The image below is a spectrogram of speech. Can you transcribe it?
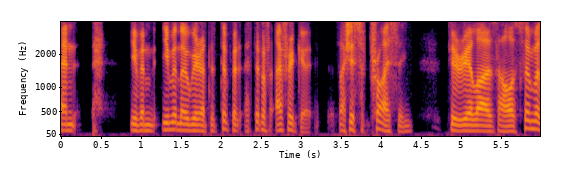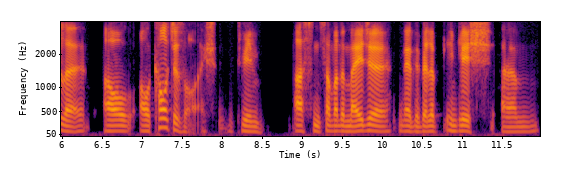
and even even though we're at the tip of, tip of Africa, it's actually surprising to realize how similar our, our cultures are actually between us and some of the major, you know, developed English, um,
